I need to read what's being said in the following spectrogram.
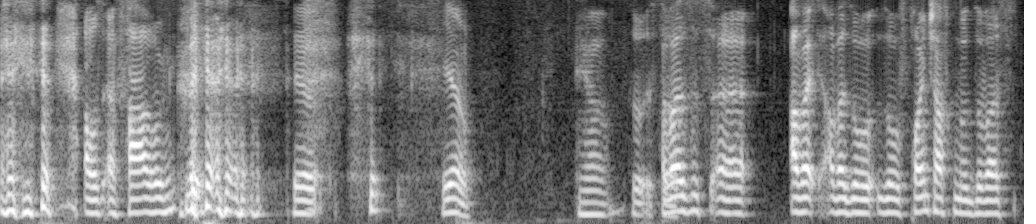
Aus Erfahrung. ja. Ja. Ja. So ist das. Aber es ist, äh, aber, aber so, so Freundschaften und sowas,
